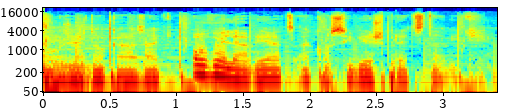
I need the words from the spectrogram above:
Môžeš dokázať oveľa viac, ako si vieš predstaviť.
